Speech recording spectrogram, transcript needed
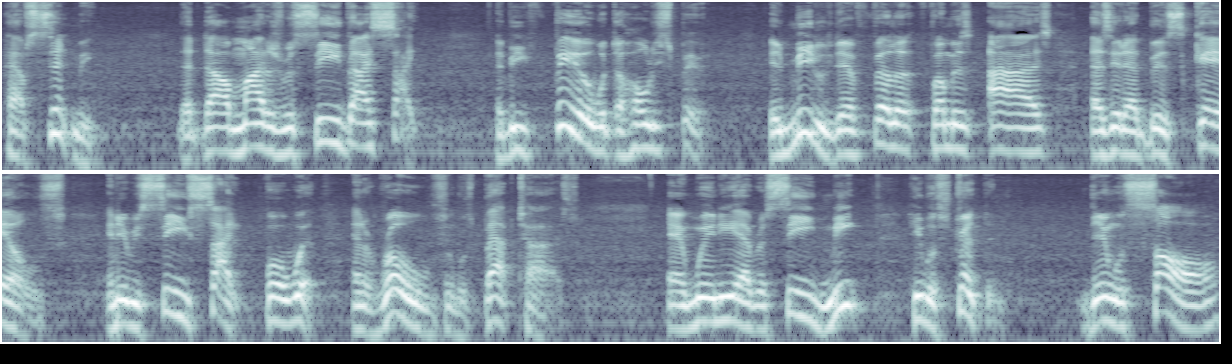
have sent me, that thou mightest receive thy sight and be filled with the Holy Spirit. Immediately there fell from his eyes as it had been scales, and he received sight forthwith, and arose and was baptized. And when he had received meat, he was strengthened. Then was Saul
